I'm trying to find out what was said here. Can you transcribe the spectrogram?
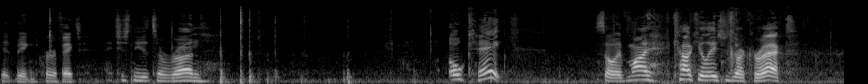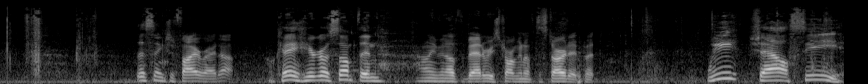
it being perfect. I just need it to run. Okay. So if my calculations are correct, this thing should fire right up. Okay, here goes something. I don't even know if the battery's strong enough to start it, but we shall see.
